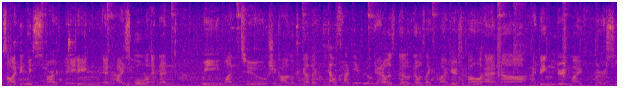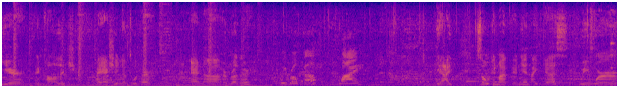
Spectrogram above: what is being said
So I think we start dating in high school and then we went to Chicago together. That was five years ago. Yeah, that was that, was- that was like five years ago, and uh, I think during my first year in college, I actually lived with her and uh, her brother. We broke up. Why? Yeah, I. So in my opinion, I guess we were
